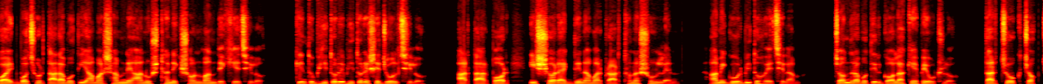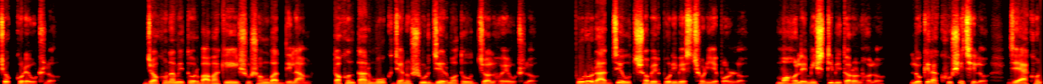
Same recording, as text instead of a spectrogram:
কয়েক বছর তারাবতী আমার সামনে আনুষ্ঠানিক সম্মান দেখিয়েছিল। কিন্তু ভিতরে ভিতরে সে জ্বলছিল। আর তারপর ঈশ্বর একদিন আমার প্রার্থনা শুনলেন। আমি গর্বিত হয়েছিলাম। চন্দ্রাবতীর গলা কেঁপে উঠল। তার চোখ চকচক করে উঠল। যখন আমি তোর বাবাকে এই সুসংবাদ দিলাম, তখন তার মুখ যেন সূর্যের মতো উজ্জ্বল হয়ে উঠল। পুরো রাজ্যে উৎসবের পরিবেশ ছড়িয়ে পড়ল। মহলে মিষ্টি বিতরণ হল। লোকেরা খুশি ছিল যে এখন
